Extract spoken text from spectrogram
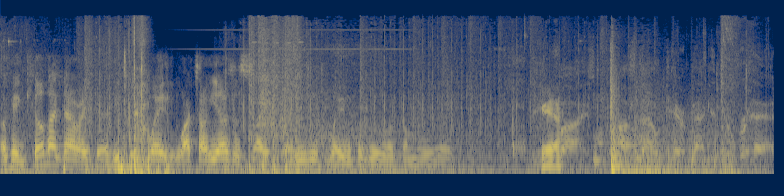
Okay, kill that guy right there. He's just wait. Watch out. He has a sight. but He's just waiting for people to come over there. Yeah. hostile care package overhead.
